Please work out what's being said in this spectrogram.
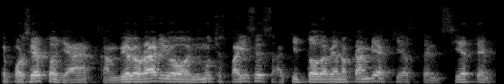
que por cierto ya cambió el horario en muchos países. Aquí todavía no cambia, aquí hasta el 7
